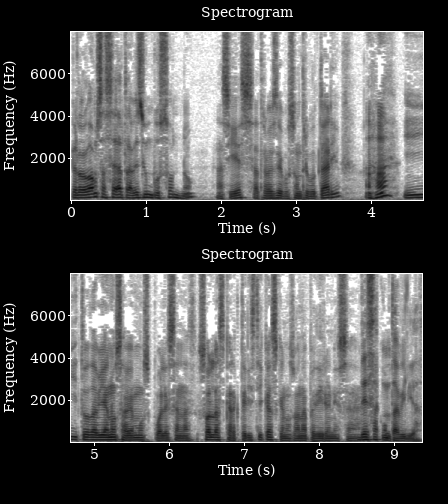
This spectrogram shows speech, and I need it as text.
pero lo vamos a hacer a través de un buzón, ¿no? Así es, a través de buzón tributario. Ajá. Y todavía no sabemos cuáles son las, son las características que nos van a pedir en esa, De esa contabilidad.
